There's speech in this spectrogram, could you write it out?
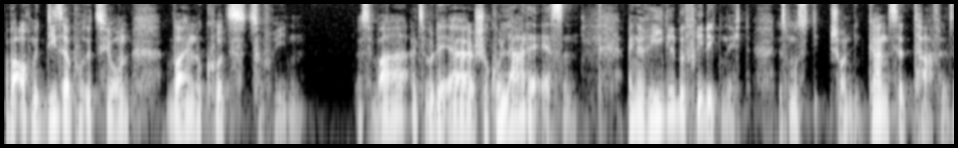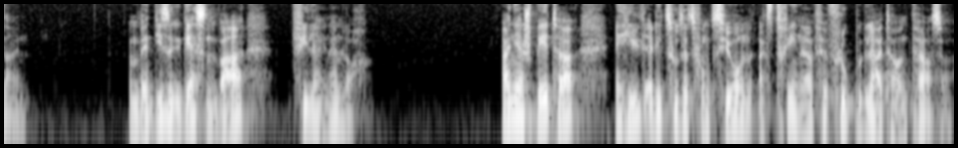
Aber auch mit dieser Position war er nur kurz zufrieden. Es war, als würde er Schokolade essen. Ein Riegel befriedigt nicht. Es muss schon die ganze Tafel sein. Und wenn diese gegessen war, fiel er in ein Loch. Ein Jahr später erhielt er die Zusatzfunktion als Trainer für Flugbegleiter und Purser.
